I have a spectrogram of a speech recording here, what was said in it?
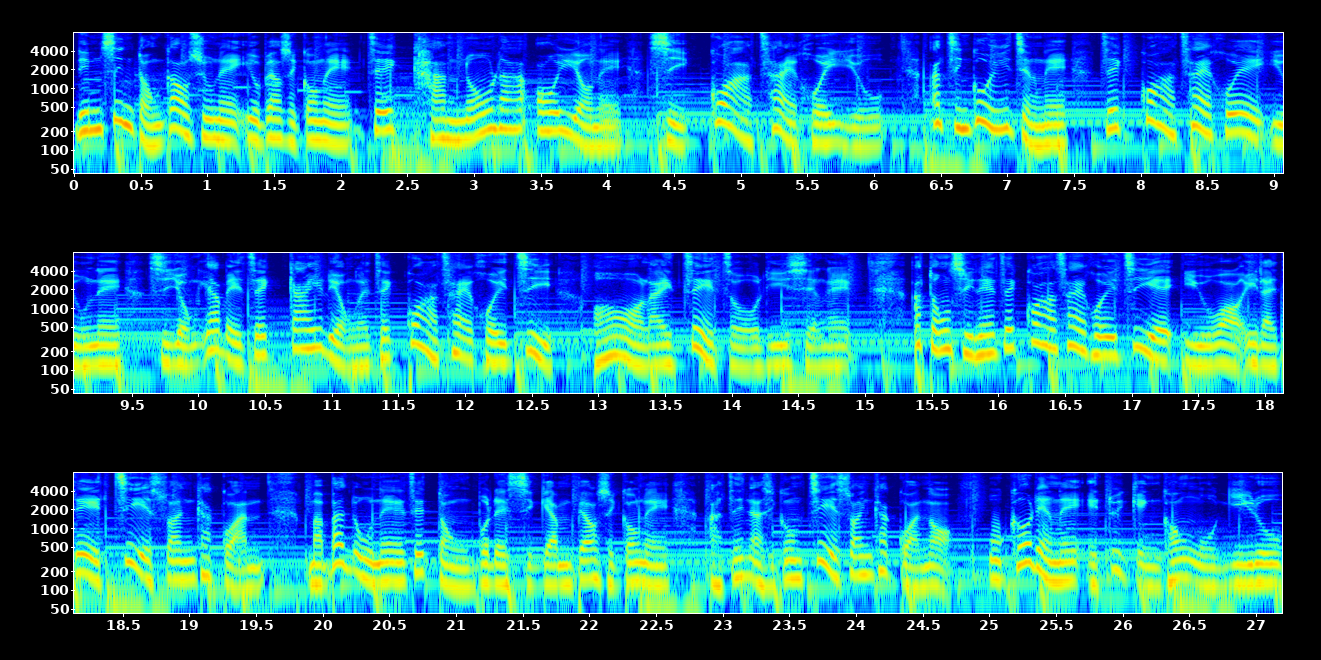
林信董教授呢，又表示讲呢，这 canola oil 呢是挂菜灰油啊。经过以前呢，这挂菜花油呢是用亚未这改良的这挂菜花籽哦来制作而成的啊。同时呢，这挂菜花籽的油哦，伊内底芥酸较悬，嘛不有呢这动物的实验表示讲呢，啊这若是讲芥酸较悬哦，有可能呢会对健康有益咯。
